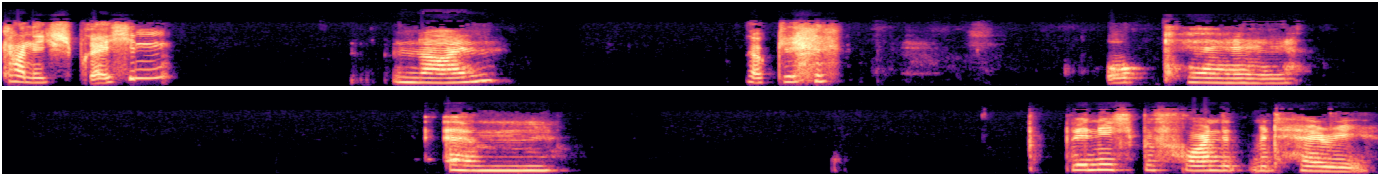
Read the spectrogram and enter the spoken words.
Kann ich sprechen? Nein. Okay. Okay. Ähm, bin ich befreundet mit Harry?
